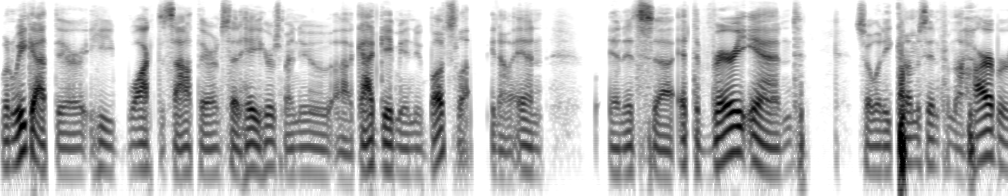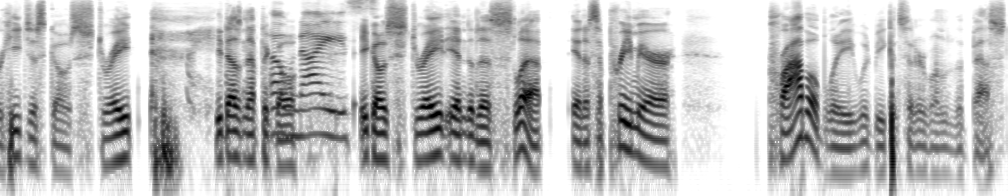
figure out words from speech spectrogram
when we got there, he walked us out there and said, "Hey, here's my new. Uh, God gave me a new boat slip, you know, and and it's uh, at the very end. So when he comes in from the harbor, he just goes straight. he doesn't have to go. Oh, go. He goes straight into the slip, and it's a premier. Probably would be considered one of the best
